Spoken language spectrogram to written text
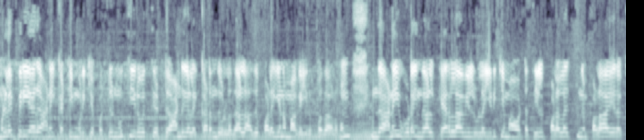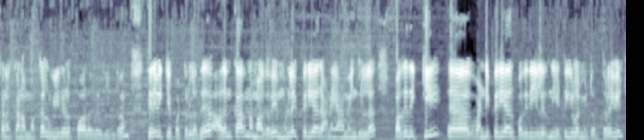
முல்லைப்பெரியாறு அணை கட்டி முடிக்கப்பட்டு நூற்றி இருபத்தி எட்டு ஆண்டுகளை கடந்துள்ளதால் அது பலகீனமாக இருப்பதாலும் இந்த அணை உடைந்தால் கேரளாவில் உள்ள இடுக்கி மாவட்டத்தில் பல லட்சம் பலாயிரக்கணக்கான மக்கள் உயிரிழப்பாளர்கள் என்றும் தெரிவிக்கப்பட்டுள்ளது. அதன் காரணமாகவே முல்லைப்பெரியாறு அணை அமைந்துள்ள பகுதிக்கு வண்டிப்பெரியார் பகுதியிலிருந்து எட்டு கிலோமீட்டர் தொலைவில்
